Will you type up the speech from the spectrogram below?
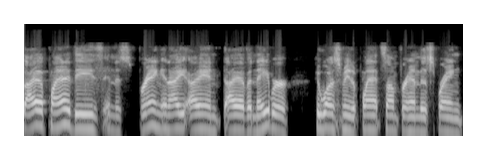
I have planted these in the spring, and I I, and I have a neighbor who wants me to plant some for him this spring,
